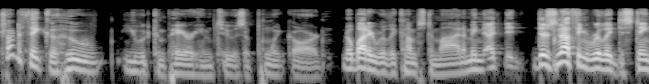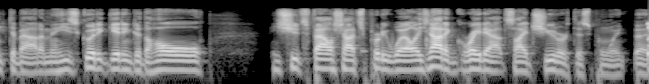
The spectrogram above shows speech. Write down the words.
Trying to think of who you would compare him to as a point guard. Nobody really comes to mind. I mean, I, it, there's nothing really distinct about him. He's good at getting to the hole. He shoots foul shots pretty well. He's not a great outside shooter at this point, but.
